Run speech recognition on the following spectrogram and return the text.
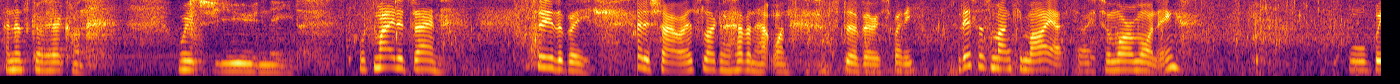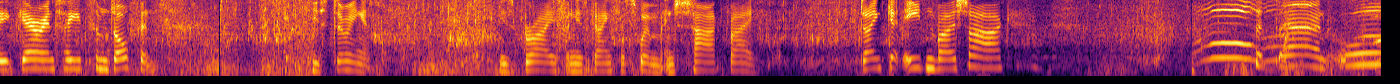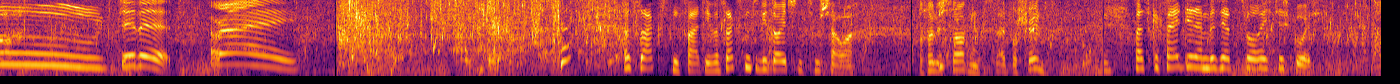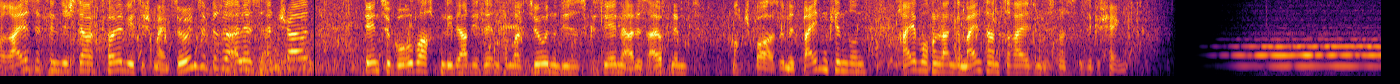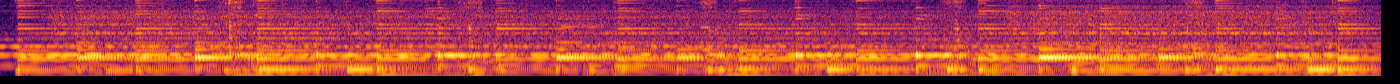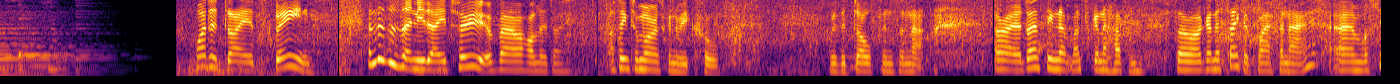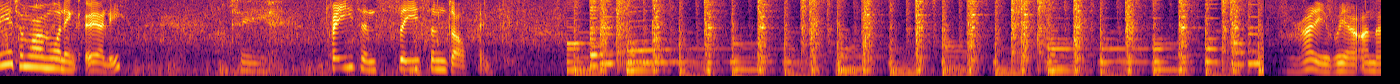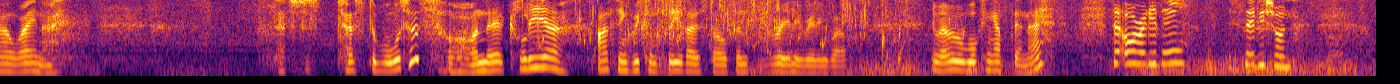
and it's got aircon, which you need. We've made it down to the beach. Had a shower, it's like I haven't had one. Still very sweaty. This is Monkey Mia, so tomorrow morning we'll be guaranteed some dolphins. He's doing it. He's brave and he's going for a swim in Shark Bay. Don't get eaten by a shark. Sit down. Ooh, did it. Hooray. Was sagst du, Fatih? Was sagst du für die deutschen Zuschauer? Was soll ich sagen? Es ist einfach schön. Was gefällt dir denn bis jetzt so richtig gut? Unsere Reise finde ich sehr toll, wie sich mein Sohn so ein bisschen alles anschaut. Den zu beobachten, wie der diese Informationen und dieses Gesehene alles aufnimmt, macht Spaß. Und mit beiden Kindern drei Wochen lang gemeinsam zu reisen, ist, was, ist ein Geschenk. A day it's been. And this is only day two of our holiday. I think tomorrow's going to be cool with the dolphins and that. Alright, I don't think that much's going to happen. So I'm going to say goodbye for now. And we'll see you tomorrow morning early to feed and see some dolphins. Alrighty, we are on our way now. Let's just test the waters. Oh, and they're clear. I think we can see those dolphins really, really well. Anyway, we're walking up there now. They're already there. It's steady, Sean.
